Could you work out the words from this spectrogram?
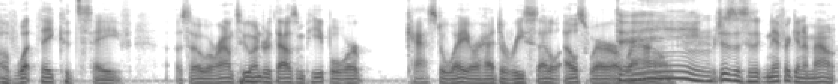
of what they could save. So around 200,000 people were cast away or had to resettle elsewhere Dang. around, which is a significant amount.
